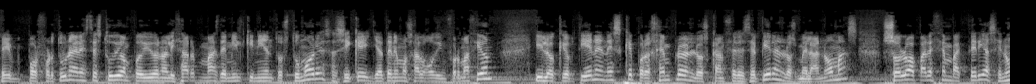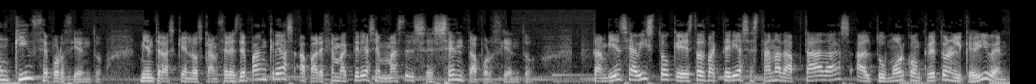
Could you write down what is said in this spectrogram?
Eh, por fortuna, en este estudio han podido analizar más de 1.500 tumores, así que ya tenemos algo de información. Y lo que obtienen es que, por ejemplo, en los cánceres de piel, en los melanomas, solo aparecen bacterias en un 15%, mientras que en los cánceres de páncreas aparecen bacterias en más del 60%. También se ha visto que estas bacterias están adaptadas al tumor concreto en el que viven.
